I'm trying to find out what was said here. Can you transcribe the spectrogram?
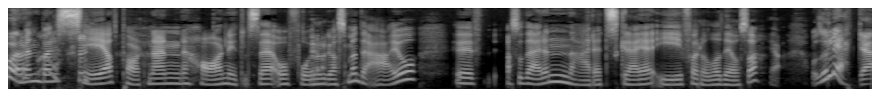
bare. Men bare se at partneren har nytelse og får orgasme, det er jo Altså det er en nærhetsgreie i forholdet, det også. Ja. Og så leke,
